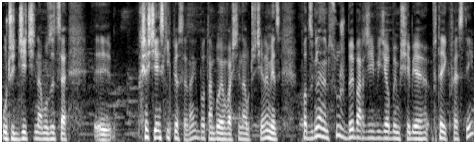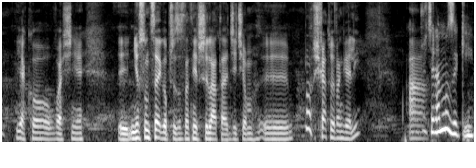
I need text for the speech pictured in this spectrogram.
uczyć dzieci na muzyce y, chrześcijańskich piosenek, bo tam byłem właśnie nauczycielem, więc pod względem służby bardziej widziałbym siebie w tej kwestii, jako właśnie niosącego przez ostatnie trzy lata dzieciom no, światło Ewangelii. A, Nauczyciela muzyki.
